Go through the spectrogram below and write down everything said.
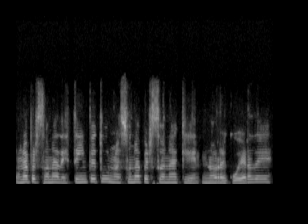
una persona de este ímpetu no es una persona que no recuerde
